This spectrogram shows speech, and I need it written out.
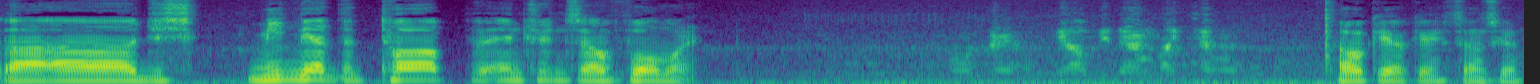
Uh, just meet me at the top entrance of Walmart. Okay, I'll be there in like 10 minutes. Okay, okay, sounds good.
